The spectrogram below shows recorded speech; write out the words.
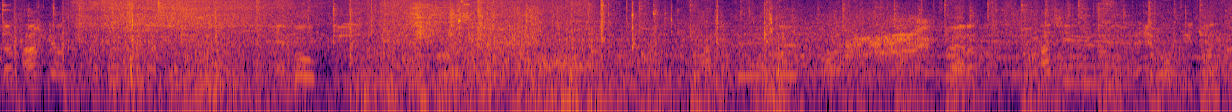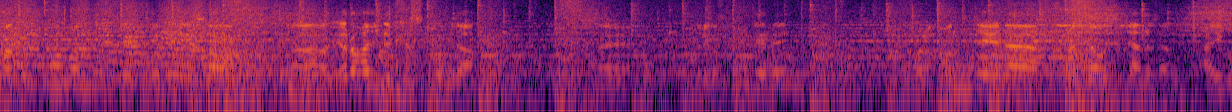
자 다음 경기 또 사실 MOV 선수 방금 휴먼 선수의 패배에서 어, 여러 가지 느꼈을 겁니다. 네. 그리고 상대는 정말 언제나 안 나오시지 않은 상대. 아이고.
